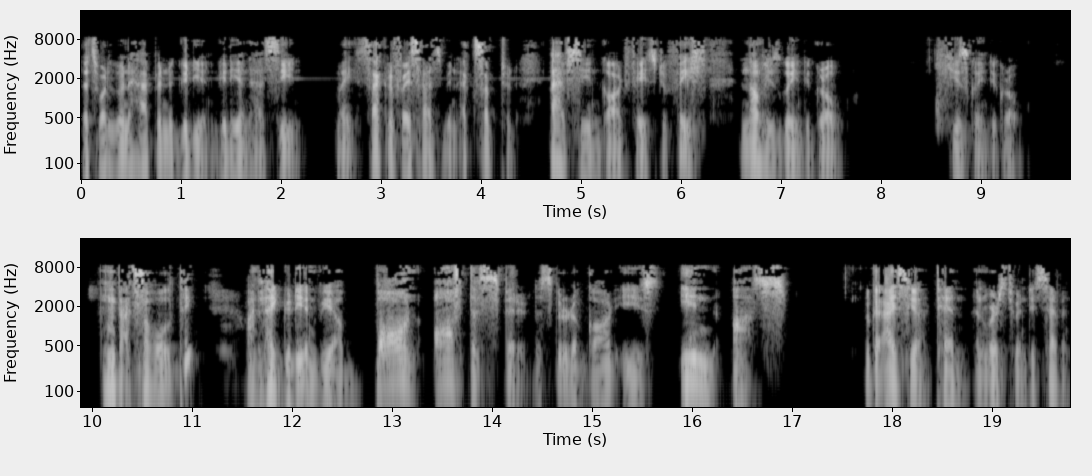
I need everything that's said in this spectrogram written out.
That's what is going to happen to Gideon. Gideon has seen. My sacrifice has been accepted. I have seen God face to face. And now he's going to grow. He's going to grow. Hmm, that's the whole thing. Unlike Gideon, we are born of the Spirit. The Spirit of God is in us. Look at Isaiah 10 and verse 27.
